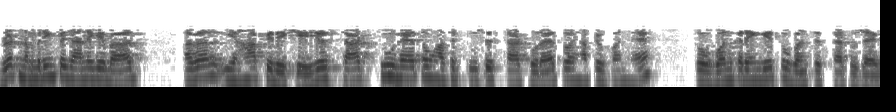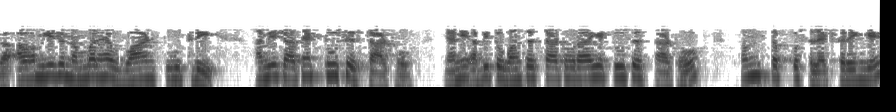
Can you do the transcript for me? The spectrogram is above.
बुलेट नंबरिंग पे जाने के बाद, अगर यहाँ पे देखिए, ये स्टार्ट टू है तो वहाँ से टू से स्टार्ट हो रहा है तो यहाँ पे वन है तो वन करेंगे तो वन से स्टार्ट हो जाएगा। अब हम ये जो नंबर है वन टू थ्री हम ये चाहते हैं टू से स्टार्ट हो। यानी अभी तो वन से स्टार्ट हो रहा है, ये टू से स्टार्ट हो। हम सबको सिलेक्ट करेंगे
